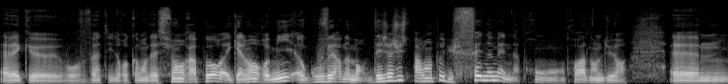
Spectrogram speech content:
avec euh, vos 21 recommandations. Rapport également remis au gouvernement. Déjà, juste parlons un peu du phénomène, après on entrera dans le dur. Euh,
